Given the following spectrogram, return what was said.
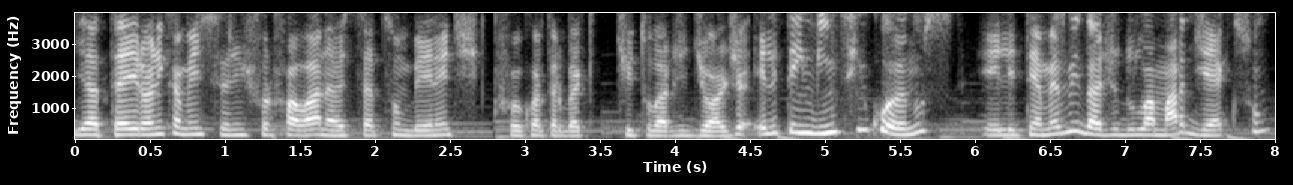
E até, ironicamente, se a gente for falar, né, o Stetson Bennett, que foi o quarterback titular de Georgia, ele tem 25 anos, ele tem a mesma idade do Lamar Jackson,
